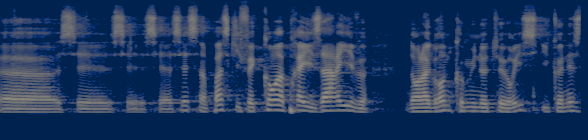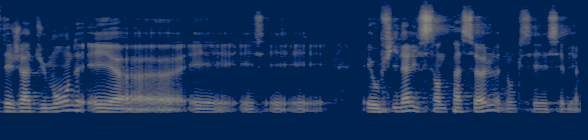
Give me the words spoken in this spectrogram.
euh, c'est assez sympa. Ce qui fait que quand après ils arrivent dans la grande communauté Eurus, ils connaissent déjà du monde et, et et au final, ils ne se sentent pas seuls, donc c'est bien.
